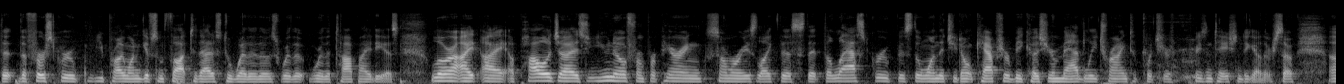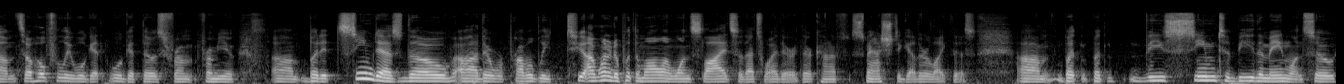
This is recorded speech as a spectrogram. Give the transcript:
the, the first group, you probably want to give some thought to that as to whether those were the, were the top ideas. Laura, I, I apologize. You know from preparing summaries like this that the last group is the one that you don't capture because you're madly trying to put your presentation together. So, um, so hopefully we'll get, we'll get those from, from you. Um, but it seemed as though uh, there were probably I wanted to put them all on one slide, so that's why they're they're kind of smashed together like this. Um, but but these seem to be the main ones. So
